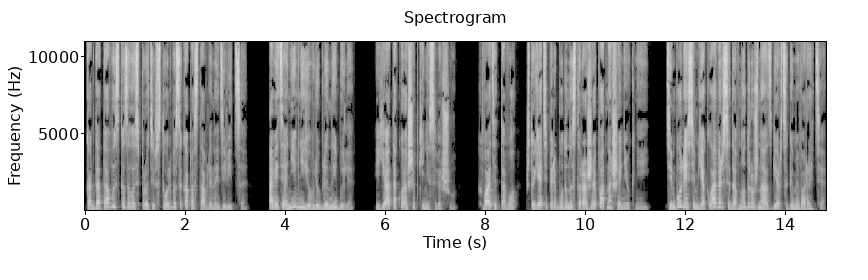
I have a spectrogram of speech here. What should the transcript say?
когда та высказалась против столь высокопоставленной девицы. А ведь они в нее влюблены были. Я такой ошибки не совершу. Хватит того, что я теперь буду настороже по отношению к ней. Тем более семья Клаверси давно дружна с герцогами Варетти.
